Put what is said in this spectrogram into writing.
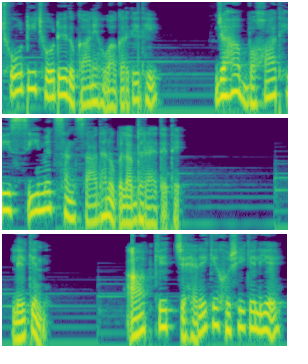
छोटी छोटी दुकानें हुआ करती थी जहाँ बहुत ही सीमित संसाधन उपलब्ध रहते थे। लेकिन आपके चेहरे के खुशी के लिए,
